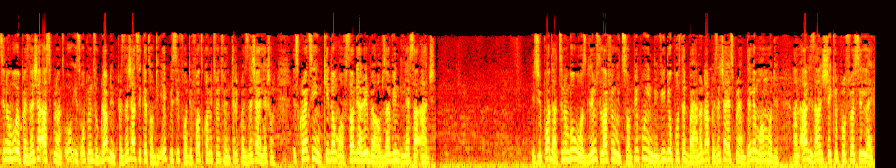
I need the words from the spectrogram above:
Tinubu, a presidential aspirant who is hoping to grab the presidential ticket of the APC for the forthcoming 2023 presidential election, is currently in Kingdom of Saudi Arabia observing Lesser Hajj. It's reported that Tinubu was glimpsed laughing with some people in the video posted by another presidential aspirant, Dele Mohamed, and had his hand shaking profusely like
